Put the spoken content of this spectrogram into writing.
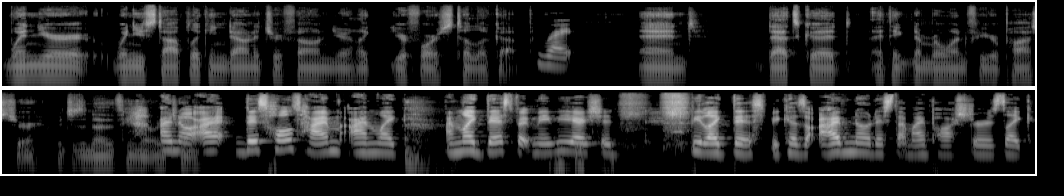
when you're when you stop looking down at your phone, you're like you're forced to look up. Right. And that's good, I think number one for your posture, which is another thing that we're I know. trying- I this whole time I'm like I'm like this, but maybe I should be like this because I've noticed that my posture is like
